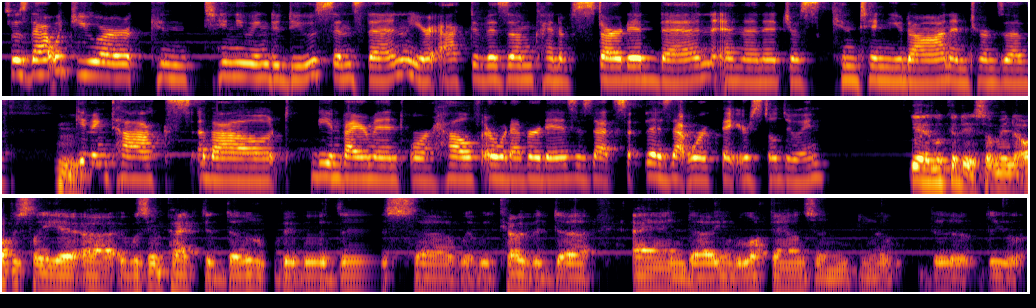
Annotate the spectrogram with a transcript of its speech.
So is that what you are continuing to do since then? Your activism kind of started then, and then it just continued on in terms of hmm. giving talks about the environment or health or whatever it is. Is that is that work that you're still doing? Yeah, look at this. I mean, obviously, uh, it was impacted a little bit with this, uh, with, with, COVID uh, and uh, you know lockdowns and you know the the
